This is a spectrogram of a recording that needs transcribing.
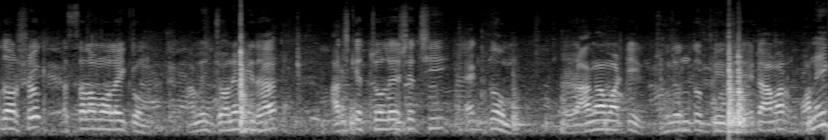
প্রিয় দর্শক, আসসালামু আলাইকুম। আমি জনে মৃধা। আজকে চলে এসেছি একদম রাঙামাটির ঝুলন্ত ব্রিজে এটা আমার অনেক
